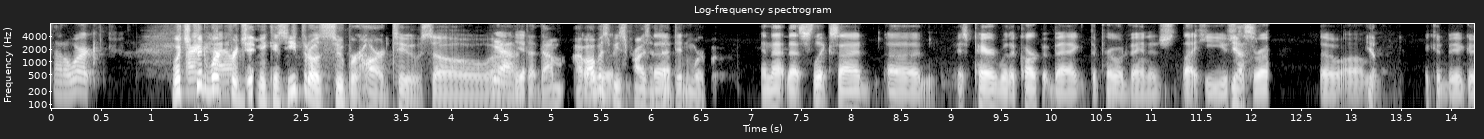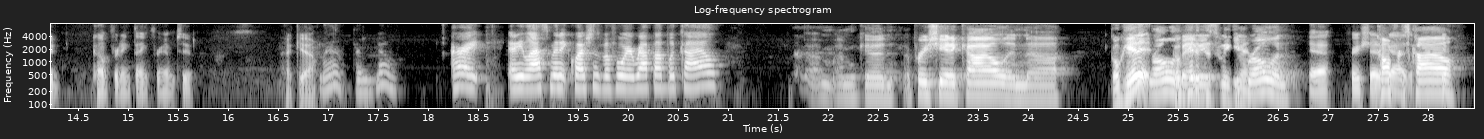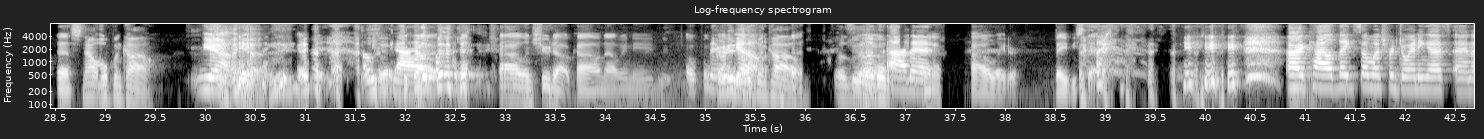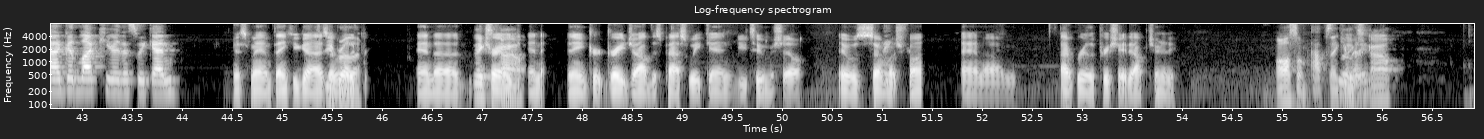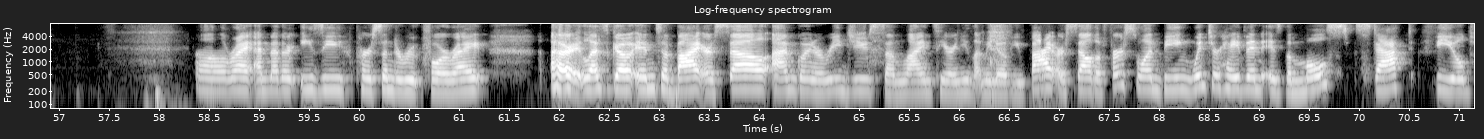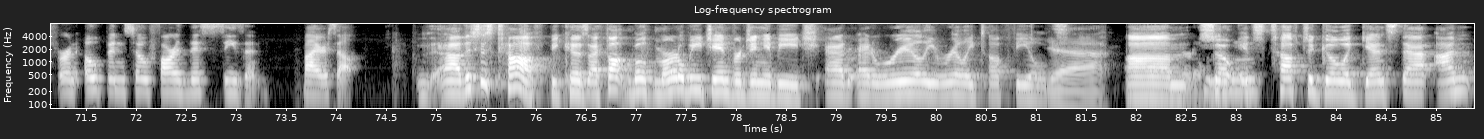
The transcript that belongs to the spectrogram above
That'll work. Which All could right, work Kyle. for Jimmy because he throws super hard too. So uh, yeah, that, that, I would always be surprised if uh, that didn't work. And that that slick side uh, is paired with a carpet bag, the Pro Advantage, like he used yes. to throw. So um, yep. it could be a good comforting thing for him too. Heck yeah. Yeah, there you go. All right. Any last minute questions before we wrap up with Kyle? I'm, I'm good. Appreciate it, Kyle, and uh, go get it. Rolling, go baby. get it this weekend. Keep rolling. Yeah, appreciate Conference it. Conference Kyle. Yes. Now open Kyle. Yeah, yeah. yeah. Kyle. Kyle and shootout Kyle. Now we need open. There Kyle. we go. Open Kyle. Let's go. Got it. Kyle later. Baby steps. All right, Kyle. Thanks so much for joining us, and uh, good luck here this weekend. Yes, ma'am. Thank you, guys. See I you, really and uh, Thanks, Trey Kyle. and Anthony, great job this past weekend. You too, Michelle. It was so Thanks. much fun, and um, I really appreciate the opportunity. Awesome. Absolutely. Thank you, Kyle. All right, another easy person to root for, right? All right, let's go into buy or sell. I'm going to read you some lines here and you let me know if you buy or sell. The first one being Winter Haven is the most stacked field for an open so far this season. Buy or sell? Uh, this is tough because I thought both Myrtle Beach and Virginia Beach had had really really tough fields. Yeah. Um. So mm-hmm. it's tough to go against that. I'm.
